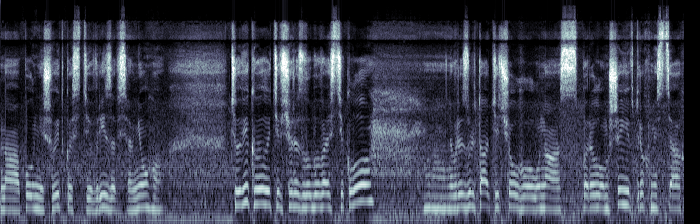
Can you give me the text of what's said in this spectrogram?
на повній швидкості врізався в нього. Чоловік вилетів через лобове стекло, в результаті чого у нас перелом шиї в трьох місцях,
